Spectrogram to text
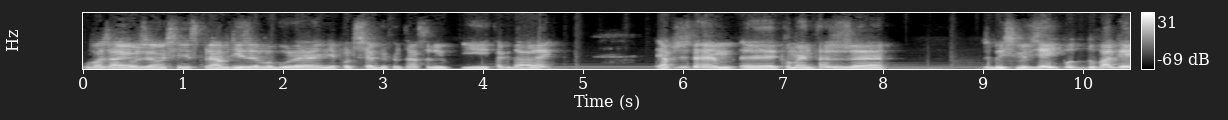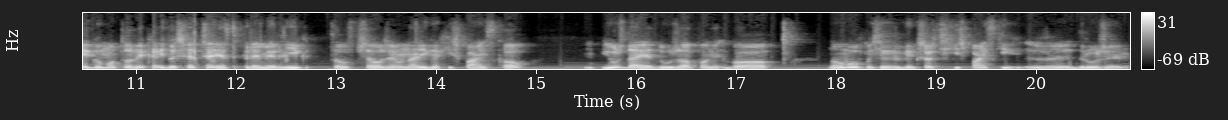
Uważają, że on się nie sprawdzi, że w ogóle niepotrzebny ten transfer i, i tak dalej. Ja przeczytałem y, komentarz, że żebyśmy wzięli pod uwagę jego motorykę i doświadczenie z Premier League, to w przełożeniu na ligę hiszpańską już daje dużo, bo no umówmy się, w większości hiszpańskich y, drużyn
